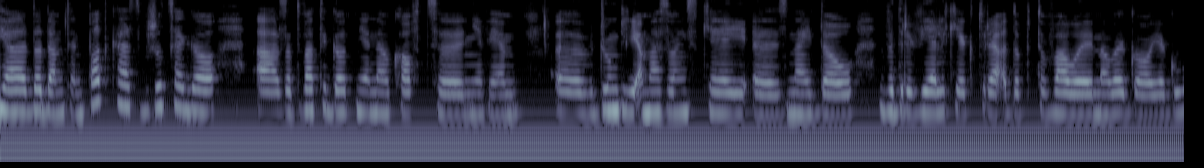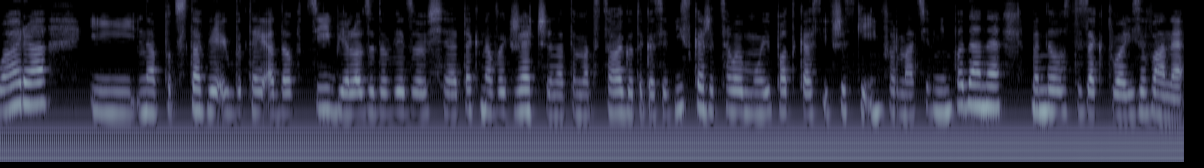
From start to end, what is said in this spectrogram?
ja dodam ten podcast, wrzucę go, a za dwa tygodnie naukowcy, nie wiem, e, w dżungli amazońskiej e, znajdą wydry wielkie, które adoptowały małego jaguara i na podstawie jakby tej adopcji biolodzy dowiedzą się tak nowych rzeczy na temat całego tego zjawiska, że cały mój podcast i wszystkie informacje w nim podane będą zdezaktualizowane,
